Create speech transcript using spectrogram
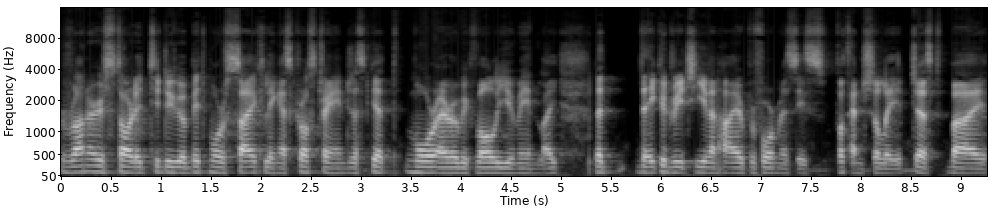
runners started to do a bit more cycling as cross training, just get more aerobic volume in, like that they could reach even higher performances potentially just by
